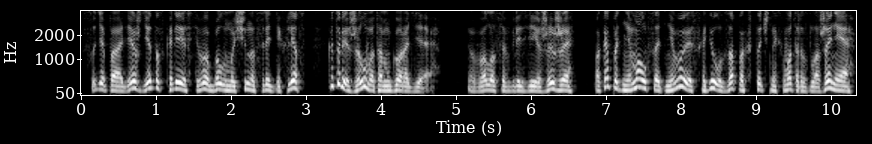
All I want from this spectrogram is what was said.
Судя по одежде, это скорее всего был мужчина средних лет, который жил в этом городе. Волосы в грязи и жиже, пока поднимался от него исходил запах сточных вод разложения.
